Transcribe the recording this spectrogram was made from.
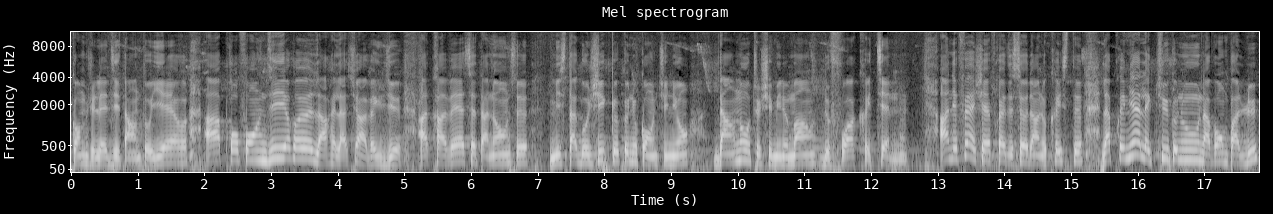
comme je l'ai dit tantôt hier, à approfondir la relation avec Dieu à travers cette annonce mystagogique que nous continuons dans notre cheminement de foi chrétienne. En effet, chers frères et sœurs dans le Christ, la première lecture que nous n'avons pas lue,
